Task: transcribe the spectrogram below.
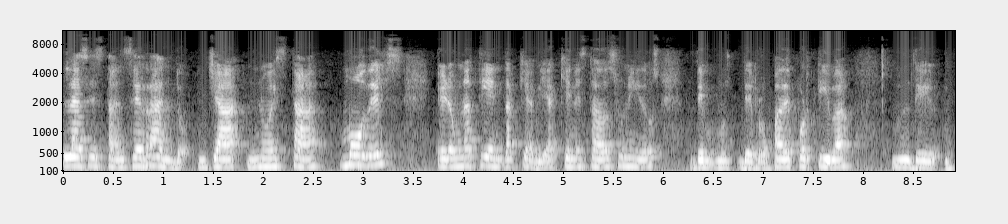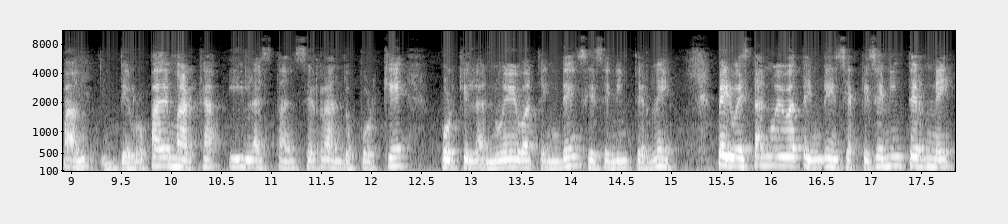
las están cerrando, ya no está Models, era una tienda que había aquí en Estados Unidos de, ropa deportiva, de, de ropa de marca y la están cerrando. ¿Por qué? Porque la nueva tendencia es en Internet. Pero esta nueva tendencia que es en Internet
